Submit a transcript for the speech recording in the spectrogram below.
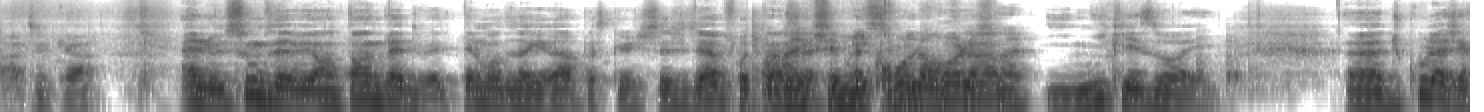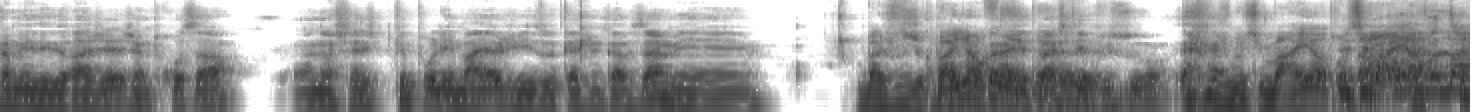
en tout cas. Ah, le son que vous avez entendre là devait être tellement désagréable parce que je sais déjà, faut Ouais, ce micro là, en plus, ouais. il nique les oreilles. Euh, du coup, là, j'ai ramené des dragées, j'aime trop ça. On en cherche que pour les mariages et les occasions comme ça, mais... Bah, je vous ai pas dit en fait. pas acheté euh, plus souvent. Je me suis marié entre Je me suis marié en temps.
